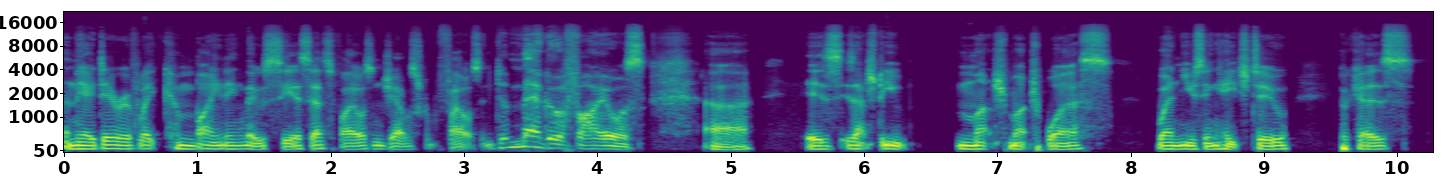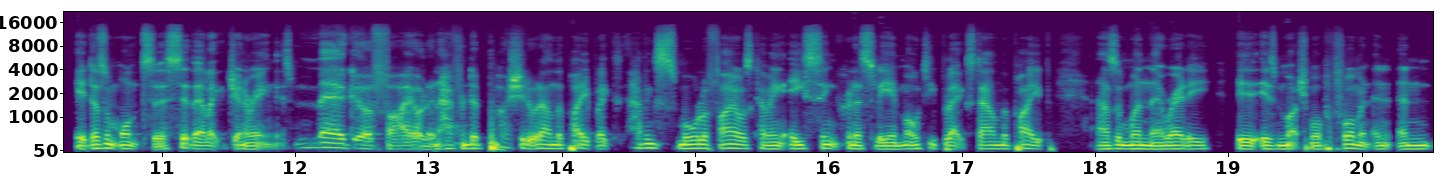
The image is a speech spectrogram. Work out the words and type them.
and the idea of like combining those CSS files and JavaScript files into mega files uh, is is actually much much worse when using H2 because it doesn't want to sit there like generating this mega file and having to push it all down the pipe. Like having smaller files coming asynchronously in multiplex down the pipe as and when they're ready is, is much more performant. And, and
